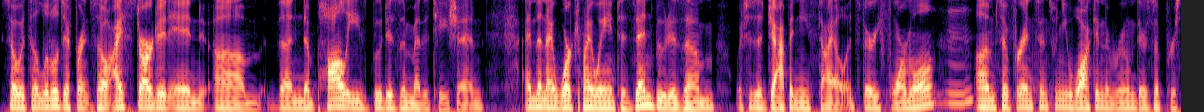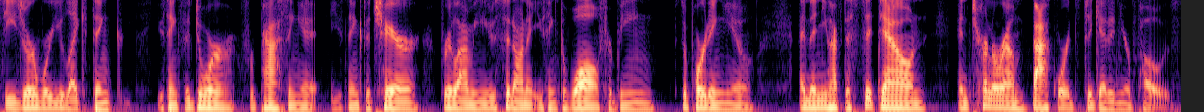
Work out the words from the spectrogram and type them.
so it's a little different. So I started in um, the Nepalese Buddhism meditation, and then I worked my way into Zen Buddhism, which is a Japanese style. It's very formal. Mhm. Um, so for instance, when you walk in the room, there's a procedure where you like think you thank the door for passing it, you thank the chair for allowing you to sit on it, you thank the wall for being supporting you, and then you have to sit down and turn around backwards to get in your pose.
